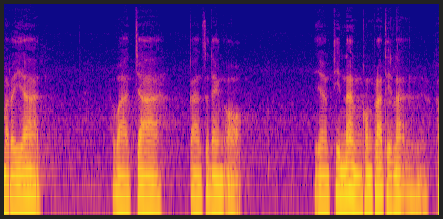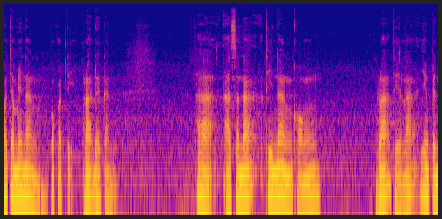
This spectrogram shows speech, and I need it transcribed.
มารยาทวาจา การแสดงออก อย่างที่นั่งของพระเถระเขาจะไม่นั่งปกติพระด้วยกัน ถ้าอาสนะที่นั่งของพระเถระยิ่งเป็น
